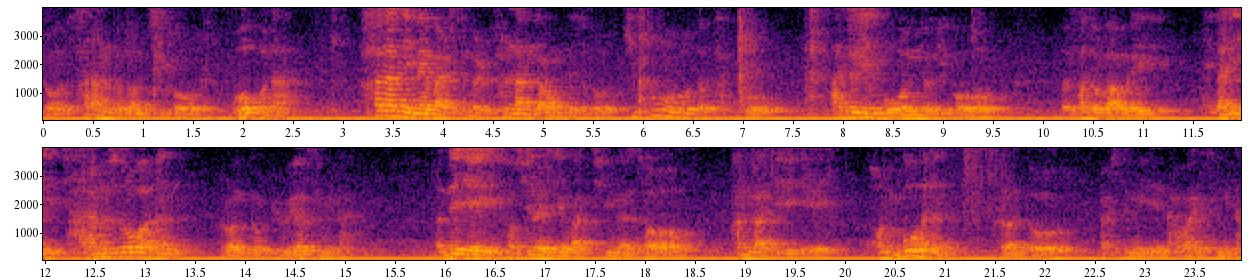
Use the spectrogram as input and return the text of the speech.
또 사랑도 넘치고 무엇보다 하나님의 말씀을 환란 가운데서도 기쁨으로 또 받고 아주 이 모범적이고 또 사도 바울이 대단히 자랑스러워하는 그런 또 교회였습니다. 그런데 이제 이 서신을 이제 마치면서 한 가지 이제 권고하는 그런 또 말씀이 나와 있습니다.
